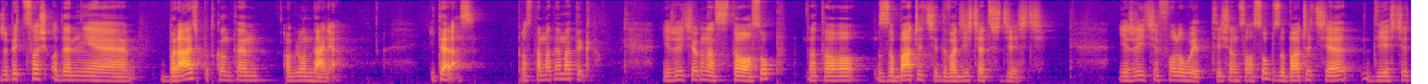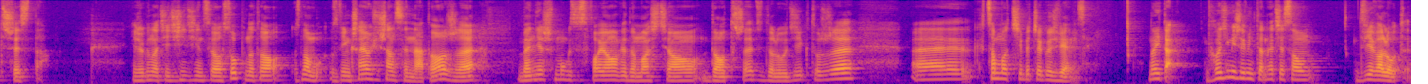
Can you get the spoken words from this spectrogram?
żeby coś ode mnie brać pod kątem oglądania. I teraz, prosta matematyka. Jeżeli Cię ogląda 100 osób, no to zobaczyć Cię 20-30. Jeżeli Cię followuje 1000 osób, zobaczyć Cię 200-300. Jeżeli ogląda Cię 10 tysięcy osób, no to znowu zwiększają się szanse na to, że będziesz mógł ze swoją wiadomością dotrzeć do ludzi, którzy e, chcą od Ciebie czegoś więcej. No i tak, wychodzi mi, że w internecie są dwie waluty.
